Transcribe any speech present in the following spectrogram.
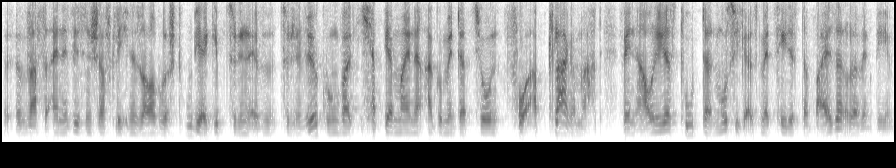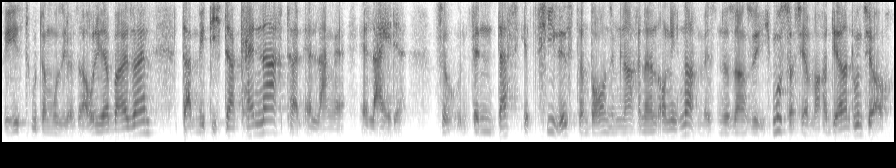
äh, was eine wissenschaftliche, eine saubere Studie ergibt zu den, äh, zu den Wirkungen, weil ich habe ja meine Argumentation vorab klar gemacht. Wenn Audi das tut, dann muss ich als Mercedes dabei sein oder wenn BMW es tut, dann muss ich als Audi dabei sein, damit ich da keinen Nachteil erlange, erleide. So, und wenn das ihr Ziel ist, dann brauchen sie im Nachhinein auch nicht nachmessen. Da sagen sie, ich muss das ja machen, die anderen tun es ja auch.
